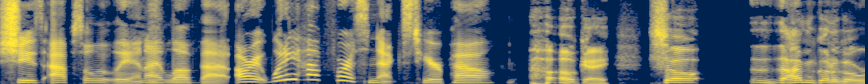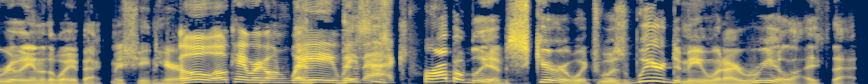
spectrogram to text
She's absolutely, and I love that. All right, what do you have for us next here, pal? Okay, so I'm going to go really into the Wayback Machine here. Oh, okay, we're going way, And way this back. Is probably obscure, which was weird to me when I realized that.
